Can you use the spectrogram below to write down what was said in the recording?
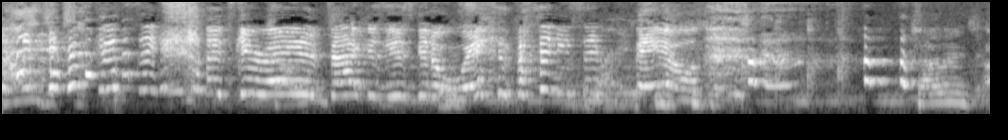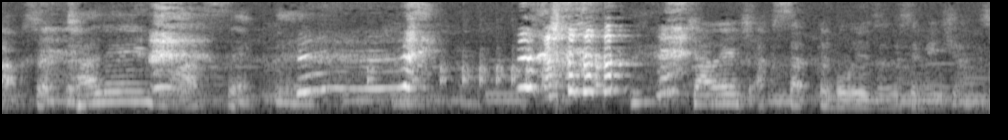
I was gonna say, let's get ready to back because he was gonna win, but then he said fail. Challenge accepted. Challenge accepted. Challenge acceptable is on the summations.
